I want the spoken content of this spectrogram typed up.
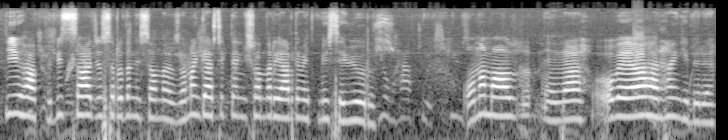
Steve haklı. Biz sadece sıradan insanlarız ama gerçekten insanlara yardım etmeyi seviyoruz. Ona mazur neler, o veya herhangi biri.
